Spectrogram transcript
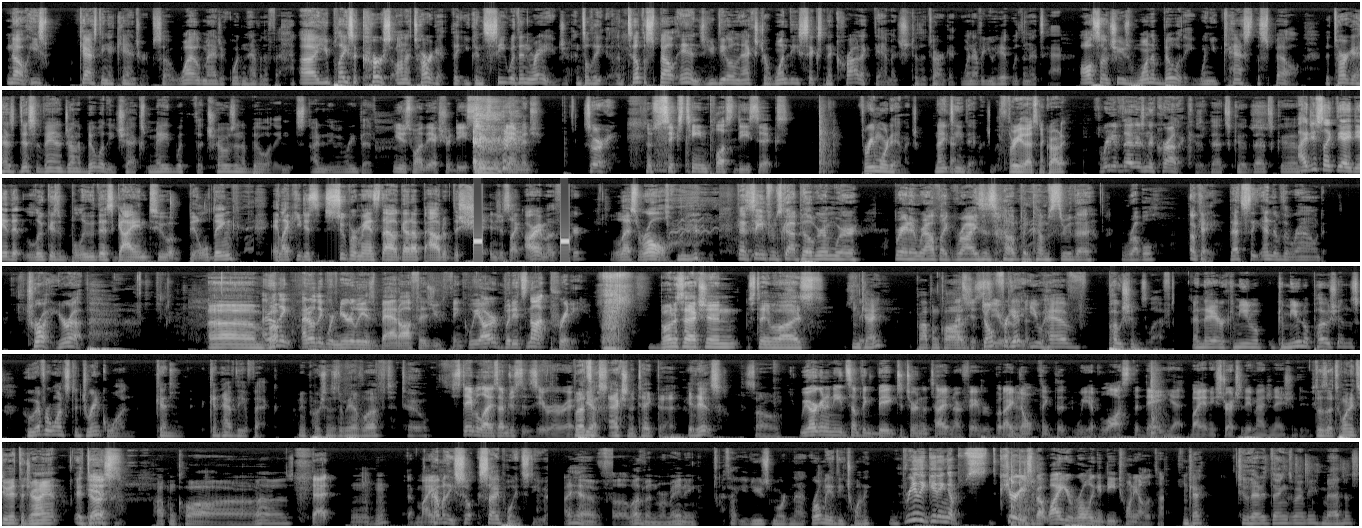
no, he's casting a cantrip, so wild magic wouldn't have an effect. Uh, you place a curse on a target that you can see within range until the until the spell ends. You deal an extra one d six necrotic damage to the target whenever you hit with an attack. Also, choose one ability when you cast the spell. The target has disadvantage on ability checks made with the chosen ability. I didn't even read that. You just wanted the extra d6 of damage. Sorry, So 16 plus d6. three more damage. Nineteen damage. Three of that's necrotic. Three of that is necrotic. Good. That's good. That's good. I just like the idea that Lucas blew this guy into a building and like he just Superman style got up out of the shit and just like, all right, motherfucker, let's roll. That scene from Scott Pilgrim where Brandon Routh like rises up and comes through the rubble. Okay, that's the end of the round. Troy, you're up. Um, I don't think I don't think we're nearly as bad off as you think we are, but it's not pretty. bonus action, stabilize, Okay. popping claws. Don't zero, forget you have potions left, and they are communal communal potions. Whoever wants to drink one can can have the effect. How many potions do we have left? Two. Stabilize, I'm just at zero, right? But that's Yes. an action to take that. It is. So we are gonna need something big to turn the tide in our favor, but I Yeah. don't think that we have lost the day yet by any stretch of the imagination. does a twenty-two hit the giant? It does. Yes. Popping claws. That mm-hmm, that might How many so- side points do you have? I have eleven remaining. I thought you'd used more than that. Roll me a d20. really getting up curious about why you're rolling a d20 all the time. Okay. Two headed things, maybe? Madness?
